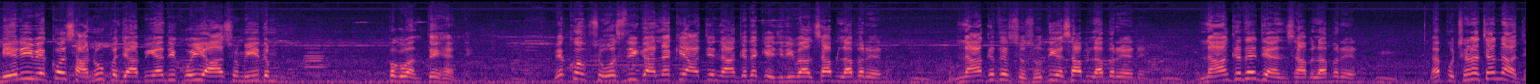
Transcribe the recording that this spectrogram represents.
ਮੇਰੀ ਵੇਖੋ, ਸਾਨੂੰ ਪੰਜਾਬੀਆਂ ਦੀ ਕੋਈ ਆਸ ਉਮੀਦ ਭਗਵੰਤੇ ਹੈ ਨਹੀਂ। ਵੇਖੋ, ਅਫਸੋਸ ਦੀ ਗੱਲ ਹੈ ਕਿ ਅੱਜ ਨਾ ਕਿਤੇ ਕੇਜਰੀਵਾਲ ਸਾਹਿਬ ਲੱਭ ਰਹੇ ਨੇ, ਨਾ ਕਿਤੇ ਸੁਸੋਦੀਆ ਸਾਹਿਬ ਲੱਭ ਰਹੇ ਨੇ, ਨਾ ਕਿਤੇ ਜੈਨ ਸਾਹਿਬ ਲੱਭ ਰਹੇ ਨੇ। ਮੈਂ ਪੁੱਛਣਾ ਚਾਹੁੰਦਾ ਅੱਜ,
